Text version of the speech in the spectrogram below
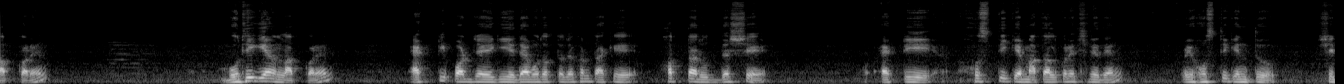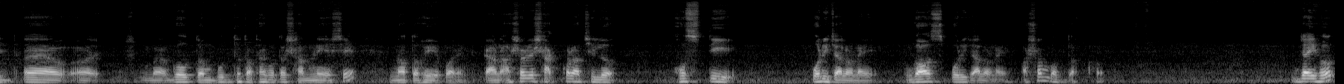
লাভ করেন, বোধিজ্ঞান লাভ করেন একটি পর্যায়ে গিয়ে দেবদত্ত যখন তাকে হত্যার উদ্দেশ্যে একটি হস্তিকে মাতাল করে ছেড়ে দেন, ওই হস্তি কিন্তু গৌতম বুদ্ধ তথাগত সামনে এসে নত হয়ে পড়েন। কারণ আসলে সাক্ষরা ছিল হস্তি পরিচালনায়, গজ পরিচালনায়, অসম্ভব দক্ষ। যাই হোক,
